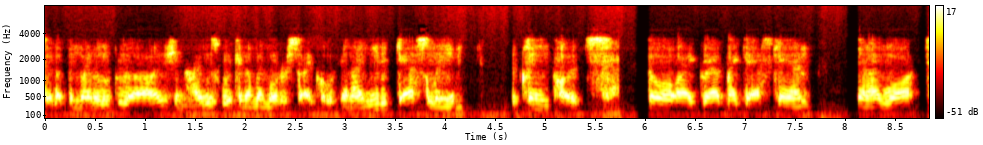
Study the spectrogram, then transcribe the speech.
set up in my little garage, and I was working on my motorcycle. And I needed gasoline clean parts. So I grabbed my gas can and I walked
